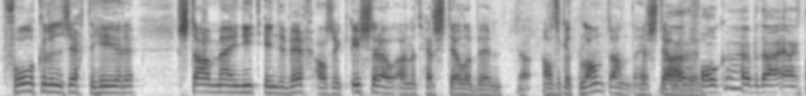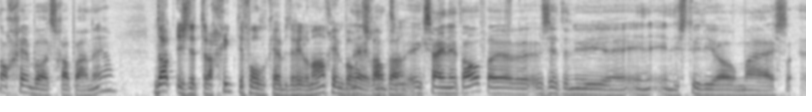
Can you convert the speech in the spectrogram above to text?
Volkeren, zegt de Heer, sta mij niet in de weg als ik Israël aan het herstellen ben. Ja. Als ik het land aan het herstellen Maar de ben. volken hebben daar eigenlijk nog geen boodschap aan, hè? Dat is de tragiek. De volken hebben er helemaal geen Nee, boodschap want aan. ik zei net al, we, we zitten nu eh, in, in de studio, maar eh,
